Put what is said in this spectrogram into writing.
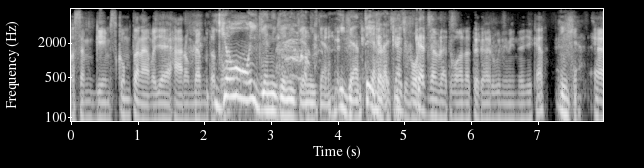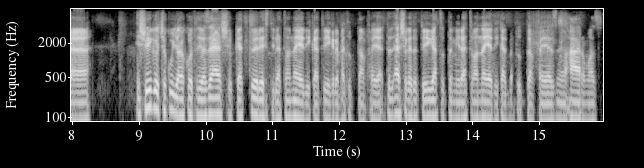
azt hiszem Gamescom talán, vagy E3 bemutató. Jó, igen, igen, igen, igen, igen, tényleg Ked- így volt. Kedvem lett volna törön rúgni mindegyiket. Igen. E, és végül csak úgy alakult, hogy az első kettő részt, illetve a negyediket végre be tudtam fejezni. Tehát az első kettőt végigjátszottam, illetve a negyediket be tudtam fejezni, a három az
